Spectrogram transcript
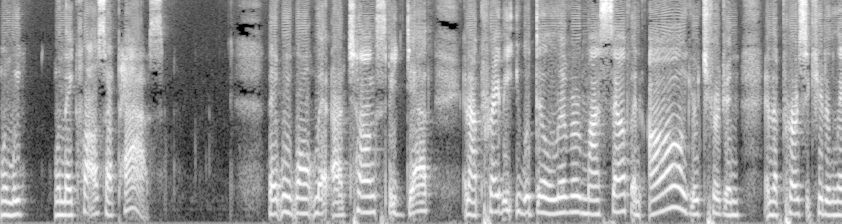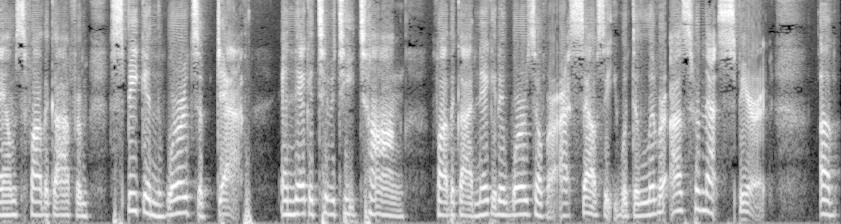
when we when they cross our paths. That we won't let our tongue speak death. And I pray that you would deliver myself and all your children and the persecuted lambs, Father God, from speaking words of death and negativity tongue, Father God, negative words over ourselves, that you would deliver us from that spirit of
